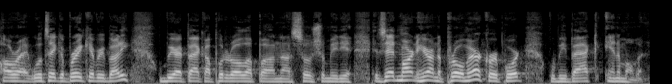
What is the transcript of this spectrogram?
All right, we'll take a break, everybody. We'll be right back. I'll put it all up on uh, social media. It's Ed Martin here on the Pro America Report. We'll be back in a moment.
